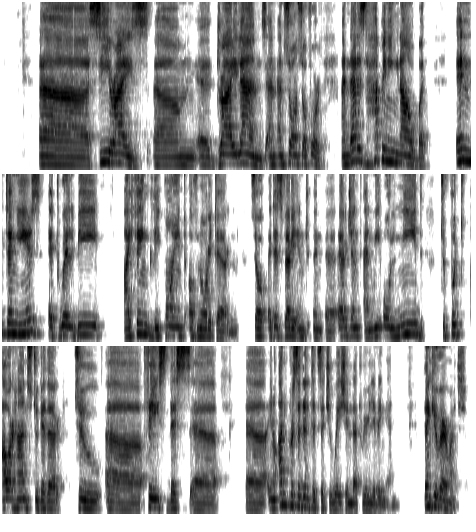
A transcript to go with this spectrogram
Uh, sea rise, um, uh, dry lands, and, and so on and so forth. And that is happening now, but in 10 years, it will be, I think, the point of no return. So it is very in, in, uh, urgent, and we all need to put our hands together to uh, face this uh, uh, you know, unprecedented situation that we're living in. Thank you very much.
